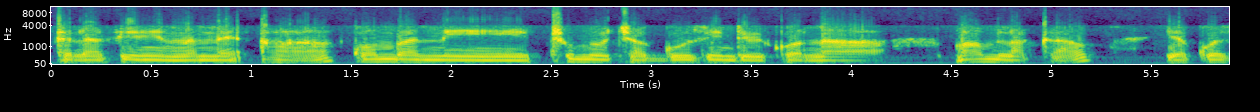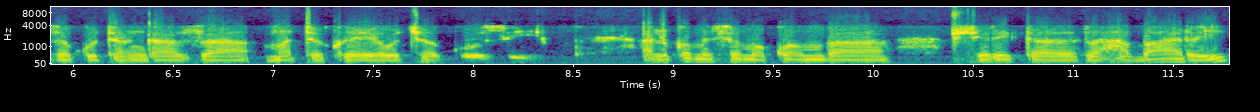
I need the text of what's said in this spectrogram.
thelathini na nne a kwamba ni tume ya uchaguzi ndio iko na mamlaka ya kuweza kutangaza matokeo ya uchaguzi. Alikuwa amesema kwamba shirika za habari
